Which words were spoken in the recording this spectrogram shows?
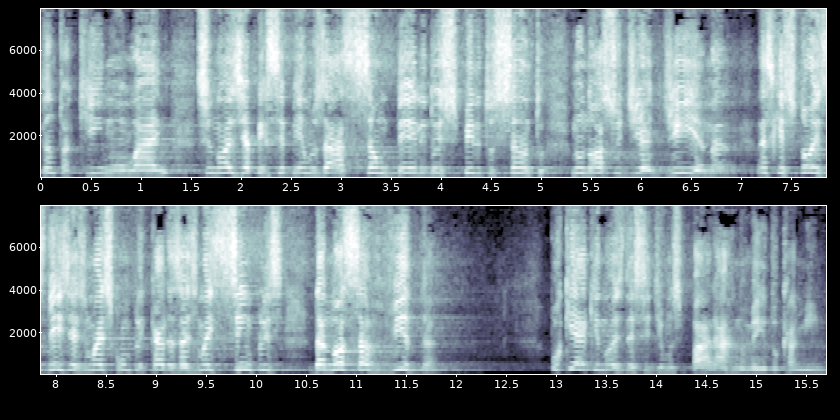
tanto aqui no online, se nós já percebemos a ação dele, do Espírito Santo, no nosso dia a dia, na, nas questões, desde as mais complicadas às mais simples da nossa vida, por que é que nós decidimos parar no meio do caminho?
